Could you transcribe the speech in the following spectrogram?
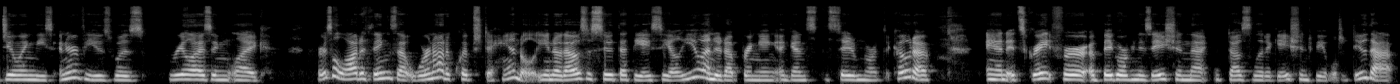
doing these interviews was realizing like there's a lot of things that we're not equipped to handle. You know, that was a suit that the ACLU ended up bringing against the state of North Dakota. And it's great for a big organization that does litigation to be able to do that.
